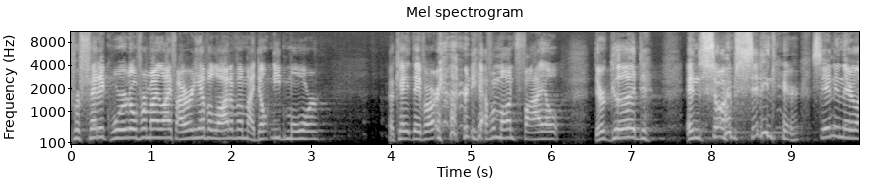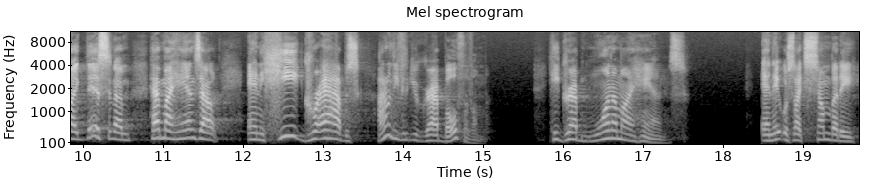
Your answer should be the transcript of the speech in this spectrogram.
prophetic word over my life. I already have a lot of them. I don't need more. Okay, they've already, already have them on file. They're good. And so I'm sitting there, standing there like this, and I'm have my hands out, and he grabs, I don't even think you grab both of them. He grabbed one of my hands, and it was like somebody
